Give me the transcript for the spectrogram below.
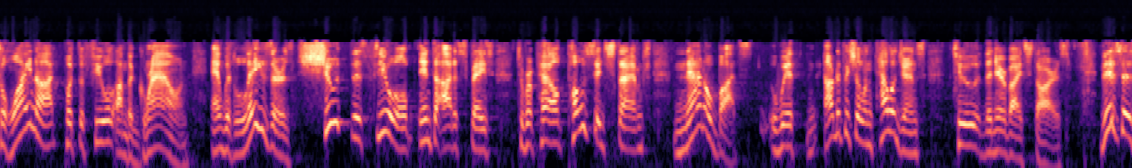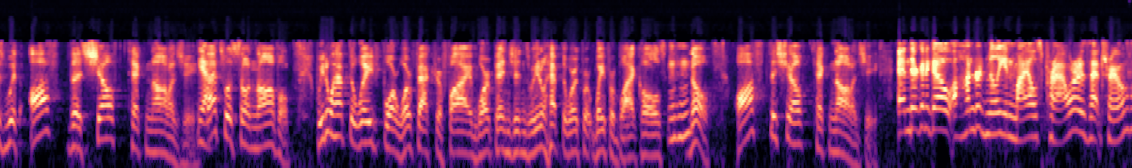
So why not put the fuel on the ground and with lasers shoot this fuel into outer space to propel postage stamps, nanobots with artificial intelligence to the nearby stars. This is with off-the-shelf technology. Yeah. That's what's so novel. We don't have to wait for warp factor 5, warp engines. We don't have to work for, wait for black holes. Mm -hmm. No, off-the-shelf technology. And they're going to go 100 million miles per hour, is that true?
